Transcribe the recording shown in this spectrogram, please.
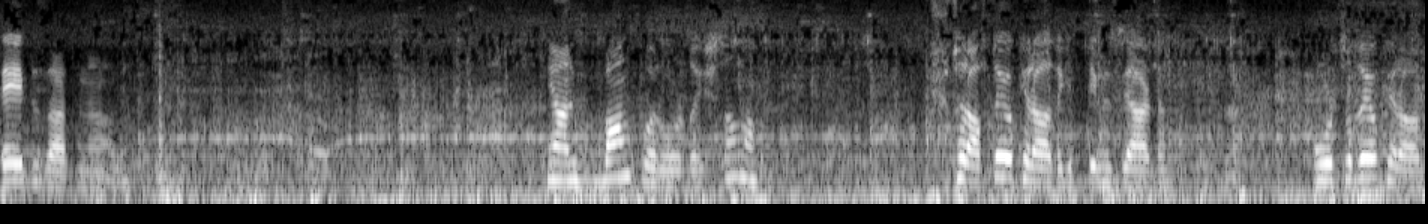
Değdi zaten abi. Yani bank var orada işte ama şu tarafta yok herhalde gittiğimiz yerde. Ortada yok herhalde.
